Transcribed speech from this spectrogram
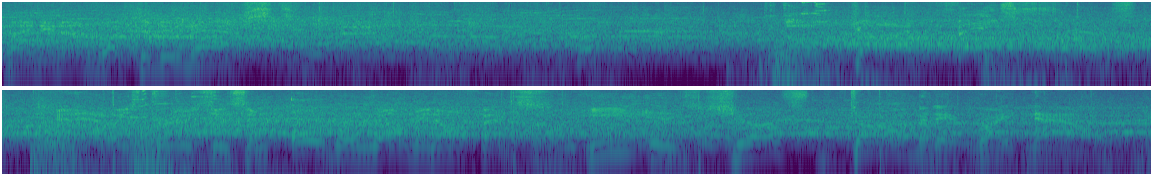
Planning on what to do next. Oh, God, face first. And now he's producing some overwhelming offense. He is just dominant right now.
